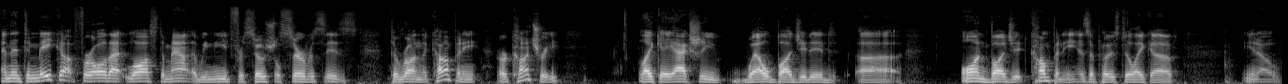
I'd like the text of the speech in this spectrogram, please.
And then to make up for all that lost amount that we need for social services to run the company or country, like a actually well budgeted, uh, on budget company, as opposed to like a, you know,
